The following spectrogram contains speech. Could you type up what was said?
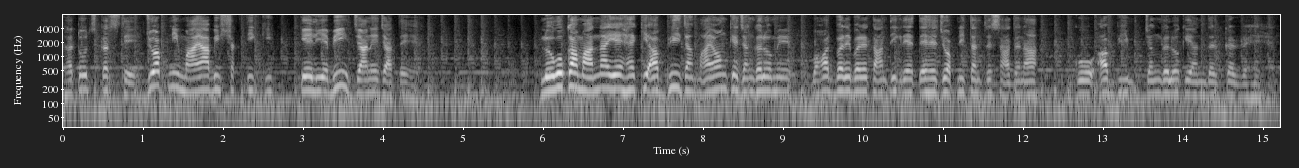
घटोत्कच थे, जो अपनी मायावी शक्ति की, के लिए भी जाने जाते हैं। लोगों का मानना यह है कि अब भी मायोंग के जंगलों में बहुत बड़े बड़े तांत्रिक रहते हैं, जो अपनी तंत्र साधना को अब भी जंगलों के अंदर कर रहे हैं।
